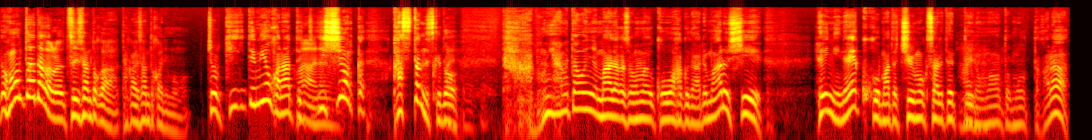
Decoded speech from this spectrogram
で本当はだから辻さんとか高井さんとかにもちょっと聞いてみようかなってはい一瞬かかすったんですけど、多分やめた方がいいまあだからその「紅白」のあれもあるし変にねここまた注目されてっていうのもと思ったから、っ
